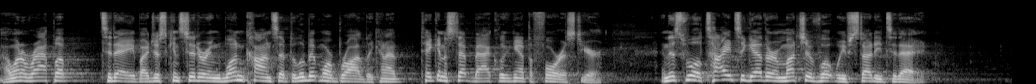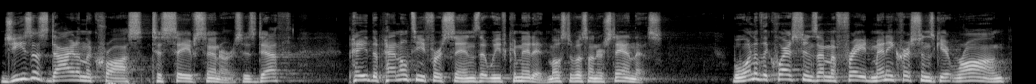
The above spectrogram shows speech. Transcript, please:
I want to wrap up today by just considering one concept a little bit more broadly, kind of taking a step back, looking at the forest here. And this will tie together much of what we've studied today. Jesus died on the cross to save sinners. His death paid the penalty for sins that we've committed. Most of us understand this. But one of the questions I'm afraid many Christians get wrong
